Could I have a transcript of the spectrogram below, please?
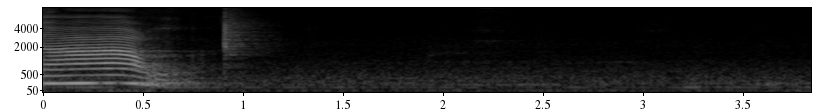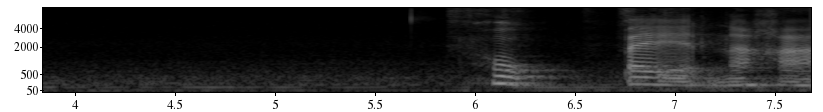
9 6 8นะคะ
